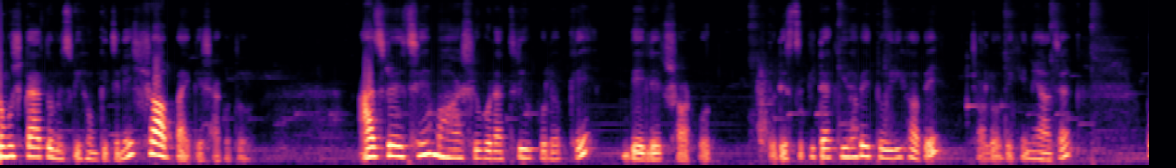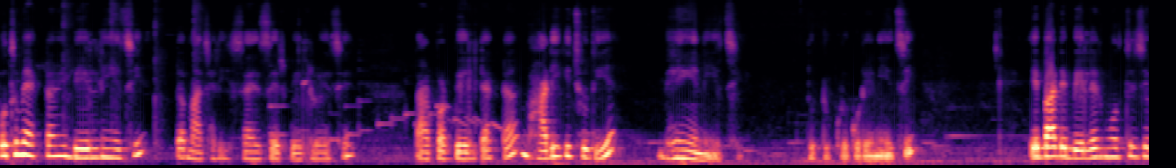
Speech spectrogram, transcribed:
নমস্কার, তনুশ্রী হোম কিচেনে সবাইকে স্বাগত। আজ রয়েছে মহাশিবরাত্রি উপলক্ষে বেলের শরবত। তো রেসিপিটা কীভাবে তৈরি হবে, চলো দেখে নেওয়া যাক। প্রথমে একটা আমি বেল নিয়েছি, একটা মাঝারি সাইজের বেল রয়েছে। তারপর বেলটা একটা ভারী কিছু দিয়ে ভেঙে নিয়েছি, দু টুকরো করে নিয়েছি। এবারে বেলের মধ্যে যে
